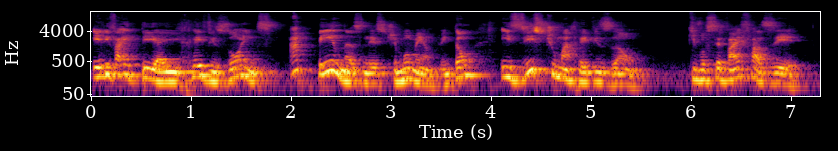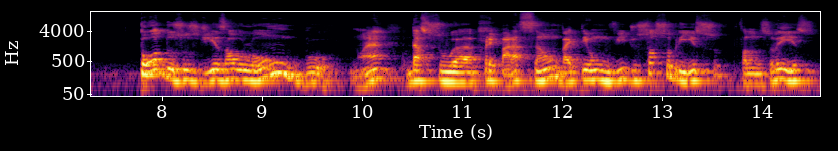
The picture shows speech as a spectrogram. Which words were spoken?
ele vai ter aí revisões apenas neste momento. Então, existe uma revisão que você vai fazer todos os dias ao longo não é, da sua preparação. Vai ter um vídeo só sobre isso, falando sobre isso.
